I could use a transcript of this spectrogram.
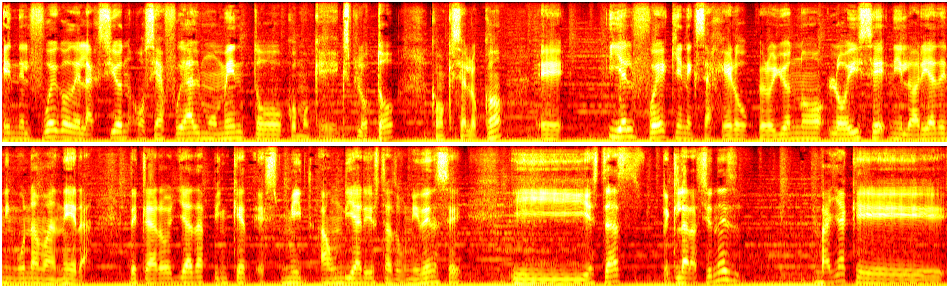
en el fuego de la acción, o sea, fue al momento como que explotó, como que se alocó, eh, y él fue quien exageró, pero yo no lo hice ni lo haría de ninguna manera, declaró Yada Pinkett Smith a un diario estadounidense, y estas declaraciones, vaya que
